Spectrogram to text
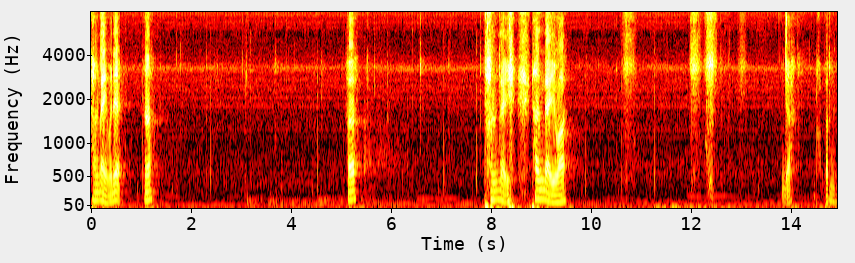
ทางไหนวะเนี่ยฮะฮะทางไหน ทางไหนวะเดี๋ยวขอแป๊บนึง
